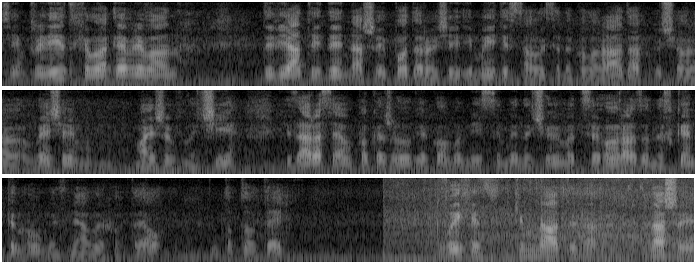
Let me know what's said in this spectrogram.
Всім привіт! Hello everyone! Дев'ятий день нашої подорожі, і ми дісталися до Колорадо вчора ввечері, майже вночі. І зараз я вам покажу, в якому місці ми ночуємо. Цього разу не в кемпінгу, ми зняли готел, ну, тобто готель. Вихід з кімнати на нашої,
